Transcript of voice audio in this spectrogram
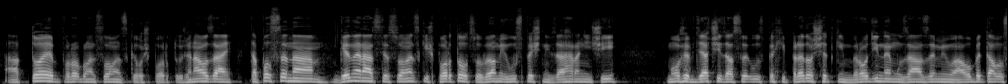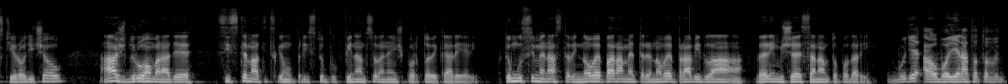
A to je problém slovenského športu, že naozaj tá posledná generácia slovenských športovcov, veľmi úspešných v zahraničí, môže vďačiť za svoje úspechy predovšetkým rodinnému zázemiu a obetavosti rodičov, až v druhom rade systematickému prístupu k financovaniu športovej kariéry. Tu musíme nastaviť nové parametre, nové pravidlá a verím, že sa nám to podarí. Bude alebo je na toto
